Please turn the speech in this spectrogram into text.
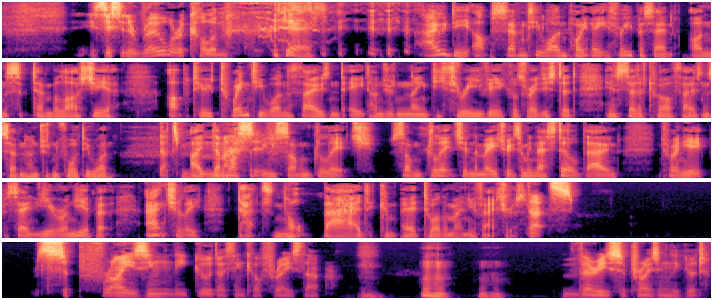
Is this in a row or a column? Yes. Audi up 71.83% on September last year, up to 21,893 vehicles registered instead of 12,741. That's I, there must have been some glitch, some glitch in the matrix. I mean, they're still down 28% year on year, but actually, that's not bad compared to other manufacturers. That's surprisingly good. I think I'll phrase that. hmm hmm Very surprisingly good.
